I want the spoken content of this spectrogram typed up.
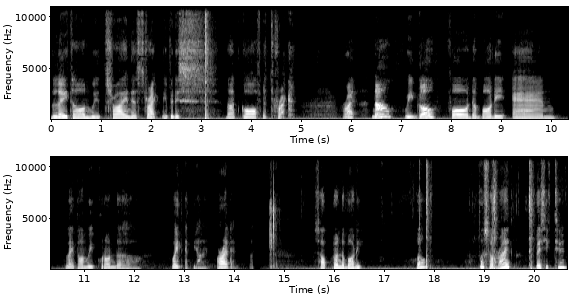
Later on we try in this track if it is not go off the track. Right? Now we go for the body and later on we put on the weight at behind. All right then. So put on the body. Well looks all right basic tune.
